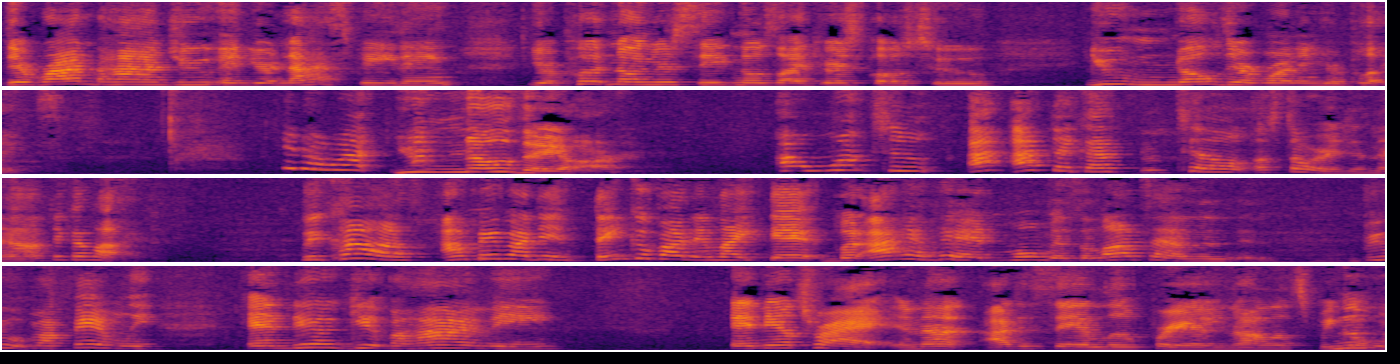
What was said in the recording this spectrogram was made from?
They're riding behind you, and you're not speeding. You're putting on your signals like you're supposed to. You know they're running your plates. You know what? You know they are. I want to. I, I think I tell a story just now. I think I lied because I maybe I didn't think about it like that, but I have had moments a lot of times and be with my family, and they'll get behind me, and they'll try it, and I I just say a little prayer, you know, I will speak over Mhm.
